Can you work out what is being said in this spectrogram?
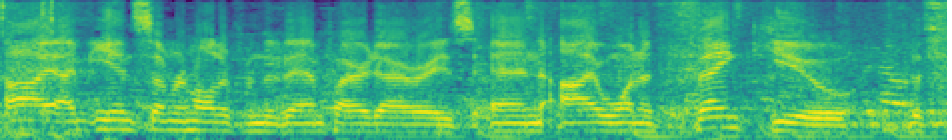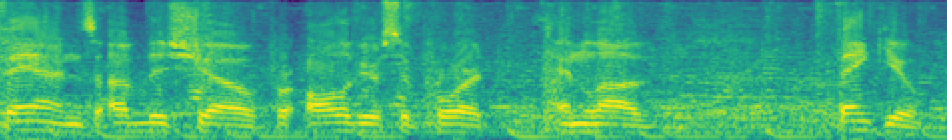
Hi, I'm Ian Somerhalder from The Vampire Diaries, and I want to thank you, the fans of this show, for all of your support and love. Thank you.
